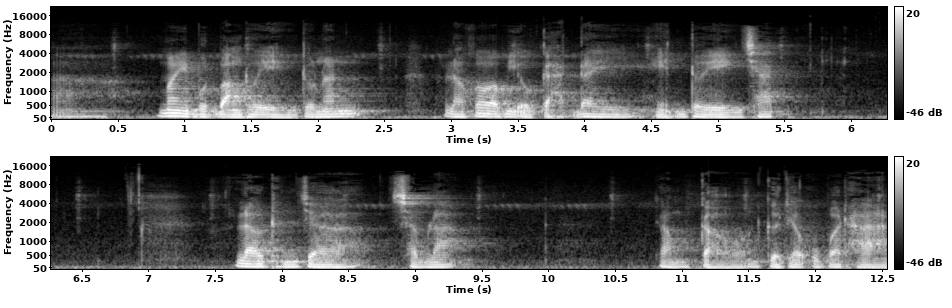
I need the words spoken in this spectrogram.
อไม่บดบังตัวเอง ตรงนั้นเราก็มีโอกาสได้เห็นตัวเองชัด เราถึงจะชำระกรรมเก่าเกิดจากอุปทาน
